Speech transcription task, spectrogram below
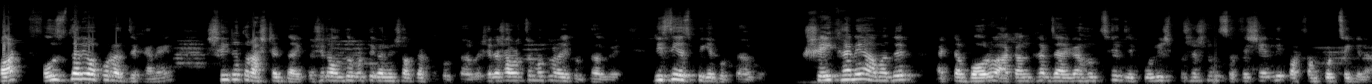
বাট ফৌজদারি অপরাধ যেখানে, সেটা তো রাষ্ট্রের দায়িত্ব, সেটা অন্তর্বর্তীকালীন সরকারকে করতে হবে, সেটা স্বরাষ্ট্র মন্ত্রণালয় করতে হবে ডিসিএসপি কে করতে হবে। সেইখানে আমাদের একটা বড় আকাঙ্ক্ষার জায়গা হচ্ছে যে পুলিশ প্রশাসন সাফিসিয়েন্টলি পারফর্ম করছে কিনা।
